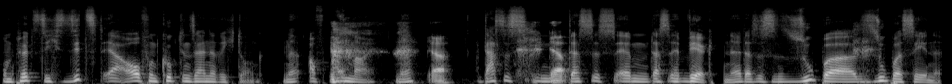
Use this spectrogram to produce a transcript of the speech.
und plötzlich sitzt er auf und guckt in seine Richtung. Ne? Auf einmal. Ne? ja. Das ist, ja. das ist, ähm, das wirkt, ne? Das ist eine super, super Szene.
